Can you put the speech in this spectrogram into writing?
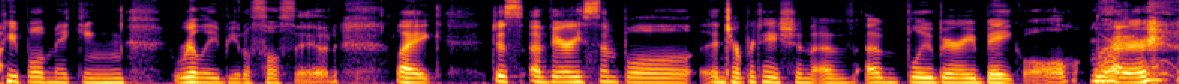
people making really beautiful food. Like just a very simple interpretation of a blueberry bagel where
